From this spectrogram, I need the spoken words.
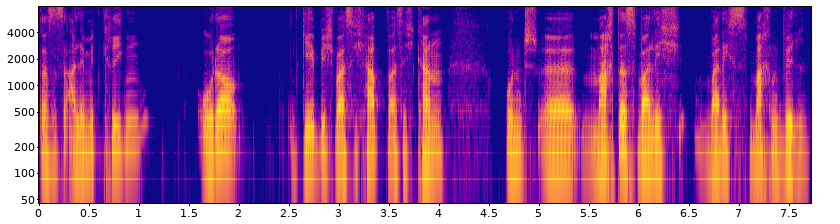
dass es alle mitkriegen? Oder gebe ich, was ich habe, was ich kann und äh, mache das, weil ich weil es machen will?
